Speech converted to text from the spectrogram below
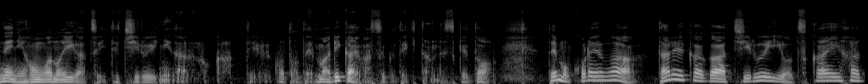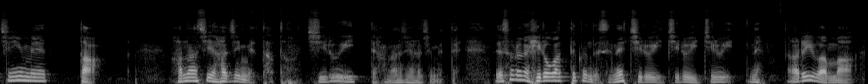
ね、日本語の「い」がついてチルイになるのかっていうことでまあ理解はすぐできたんですけどでもこれは誰かがチルイを使い始めた話し始めたと。チルイって話し始めて。で、それが広がっていくんですよね。チルイ、チルイ、チルイってね。あるいはまあ、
